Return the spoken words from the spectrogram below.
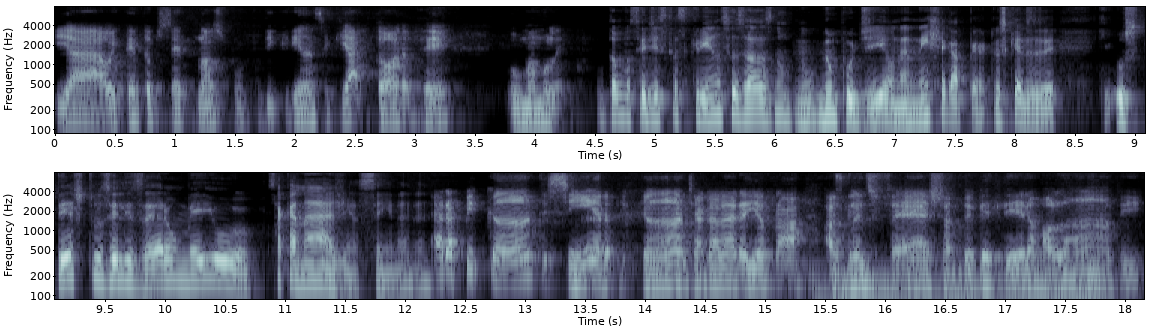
e a 80% do nosso público de criança que adora ver o mamulengo. Então você disse que as crianças elas não, não, não, podiam né, nem chegar perto. Isso quer dizer que os textos eles eram meio sacanagem, assim, né? Era picante, sim, era picante. A galera ia para as grandes festas, bebedeira rolando e,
